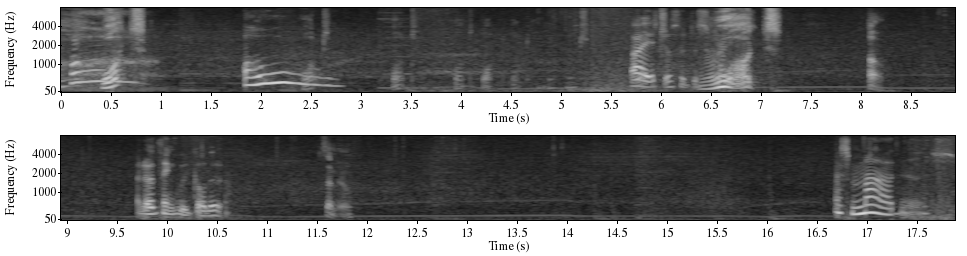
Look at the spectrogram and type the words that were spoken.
Oh. what? Oh. What? What? What? What? What? What? That is just a disgrace. What? Oh, I don't think we got it. Samuel. That's madness.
